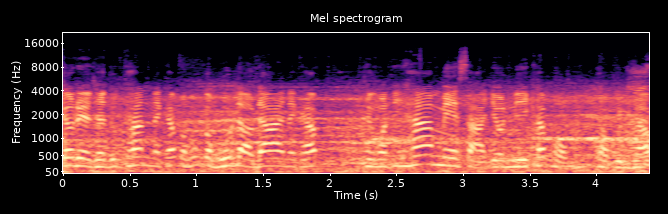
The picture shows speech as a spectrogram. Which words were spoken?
ก็เรียนเชิญทุกท่านนะครับมาพบกับบูธเราได้นะครับ ถึงวันที่ 5 เมษายนนี้ครับผม ขอบคุณครับ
